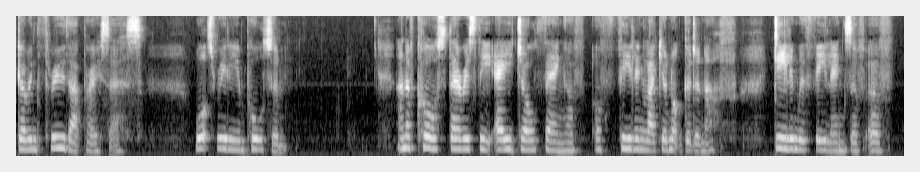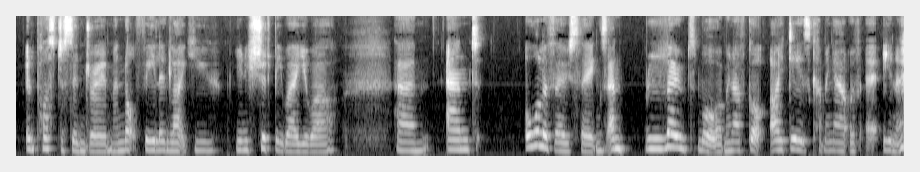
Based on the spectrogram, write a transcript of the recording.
going through that process? What's really important? And of course, there is the age old thing of, of feeling like you're not good enough, dealing with feelings of, of imposter syndrome and not feeling like you, you should be where you are. Um, and all of those things, and loads more. I mean, I've got ideas coming out of eh, you know,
